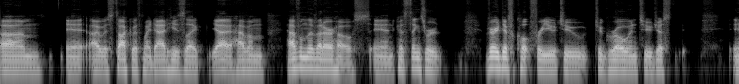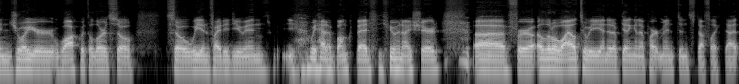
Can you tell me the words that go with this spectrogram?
um eh, i was talking with my dad he's like yeah have him have them live at our house and because things were very difficult for you to to grow and to just enjoy your walk with the lord so so we invited you in we had a bunk bed you and i shared uh, for a little while till we ended up getting an apartment and stuff like that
